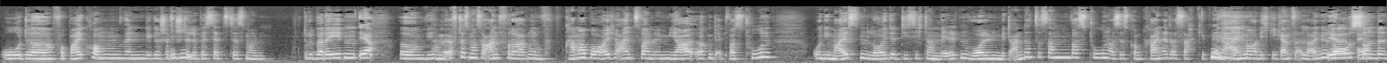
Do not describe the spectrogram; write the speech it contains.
oder vorbeikommen, wenn die Geschäftsstelle mhm. besetzt ist, mal drüber reden. Ja. Äh, wir haben öfters mal so Anfragen, kann man bei euch ein, zweimal im Jahr irgendetwas tun? Und die meisten Leute, die sich da melden, wollen mit anderen zusammen was tun. Also es kommt keiner, der sagt, gib mir einen Eimer und ich gehe ganz alleine ja, los, ja. sondern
